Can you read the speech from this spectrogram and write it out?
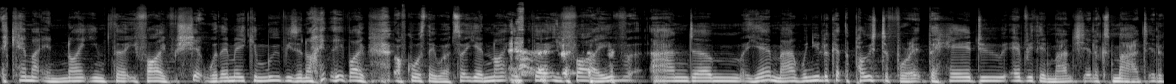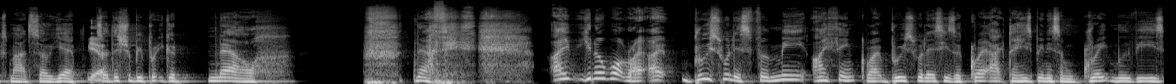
It came out in 1935. Shit, were they making movies in 1935? Of course they were. So yeah, 1935, and um, yeah, man, when you look at the poster for it, the hairdo, everything, man, it looks mad. It looks mad. So yeah, yeah. so this should be pretty good. Now, now. I, you know what, right? I, Bruce Willis, for me, I think, right, Bruce Willis, he's a great actor. He's been in some great movies.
